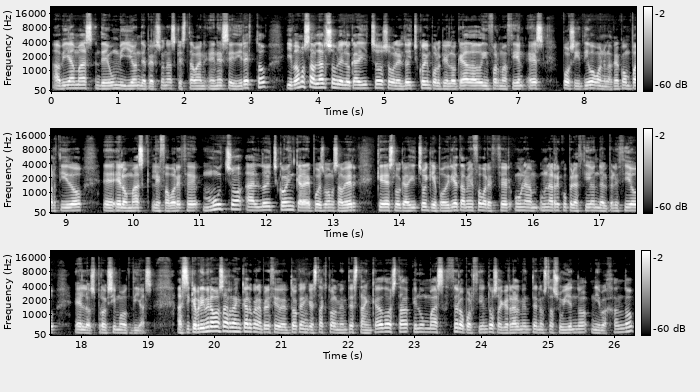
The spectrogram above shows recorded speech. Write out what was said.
había más de un millón de personas que estaban en ese directo y vamos a hablar sobre lo que ha dicho sobre el Dogecoin porque lo que ha dado de información es positivo, bueno, lo que ha compartido eh, Elon Musk le favorece mucho al Dogecoin que ahora después vamos a ver qué es lo que ha dicho y que podría también favorecer una, recuperación del precio en los próximos días. Así que primero vamos a arrancar con el precio del token que está actualmente estancado, está en un más 0%, o sea que realmente no está subiendo ni bajando,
